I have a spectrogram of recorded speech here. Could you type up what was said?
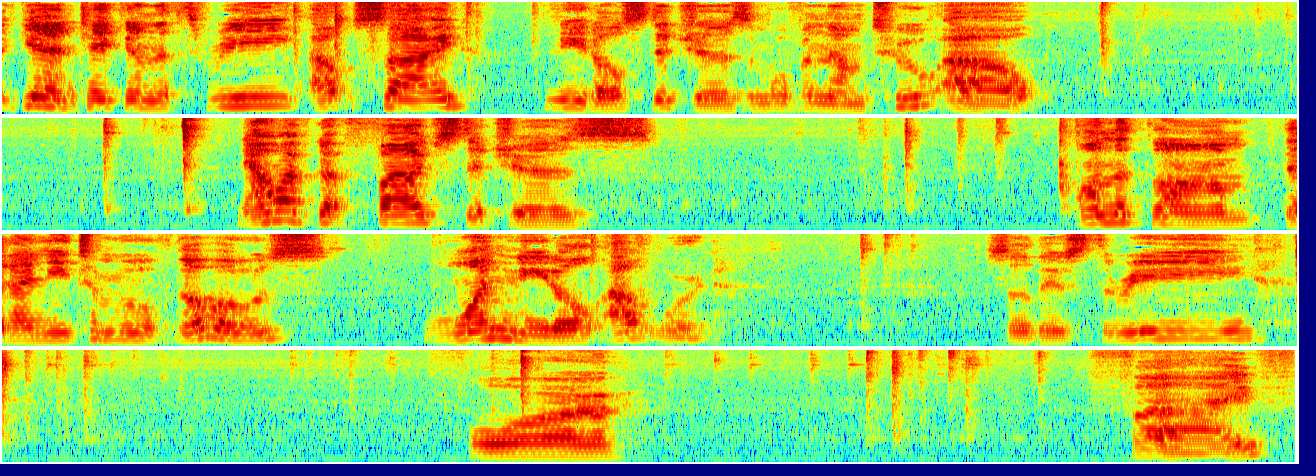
Again, taking the three outside needle stitches and moving them two out. Now I've got five stitches on the thumb that I need to move those one needle outward. So there's three, four, five.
